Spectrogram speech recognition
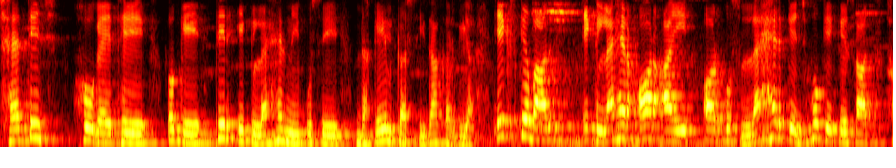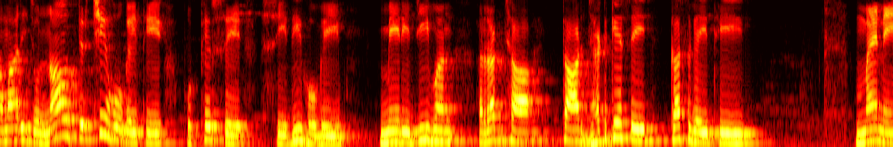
छैतीस हो गए थे। ओके, फिर एक लहर ने उसे धकेल कर सीधा कर दिया। एक के बाद एक लहर और आई और उस लहर के झोंके के साथ हमारी जो नाव तिरछी हो गई थी, वो फिर से सीधी हो गई। मेरी जीवन रक्षा तार झटके से कस गई थी। मैंने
